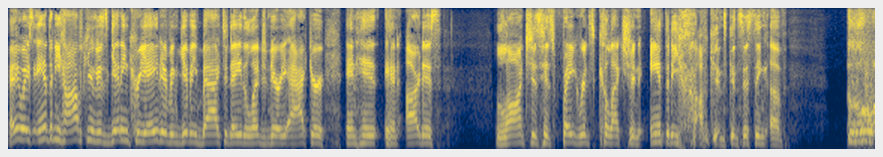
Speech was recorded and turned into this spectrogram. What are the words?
Anyways, Anthony Hopkins is getting creative and giving back today. The legendary actor and his and artist launches his fragrance collection, Anthony Hopkins, consisting of Ooh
